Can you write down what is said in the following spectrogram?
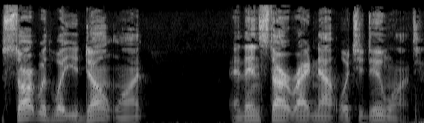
Start with what you don't want and then start writing out what you do want.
